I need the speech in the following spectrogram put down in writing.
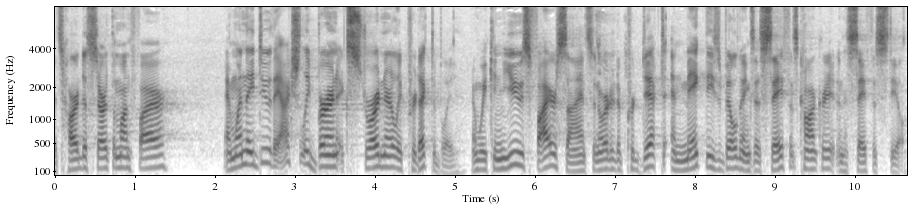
It's hard to start them on fire, and when they do, they actually burn extraordinarily predictably. And we can use fire science in order to predict and make these buildings as safe as concrete and as safe as steel.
